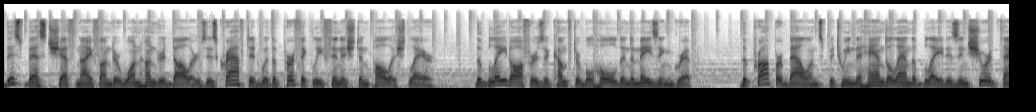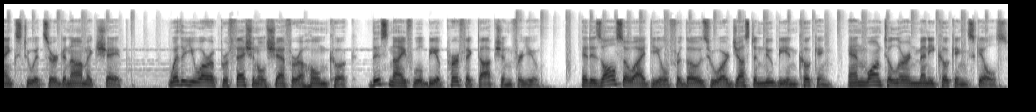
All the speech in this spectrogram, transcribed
This best chef knife under $100 is crafted with a perfectly finished and polished layer. The blade offers a comfortable hold and amazing grip. The proper balance between the handle and the blade is ensured thanks to its ergonomic shape. Whether you are a professional chef or a home cook, this knife will be a perfect option for you. It is also ideal for those who are just a newbie in cooking and want to learn many cooking skills.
